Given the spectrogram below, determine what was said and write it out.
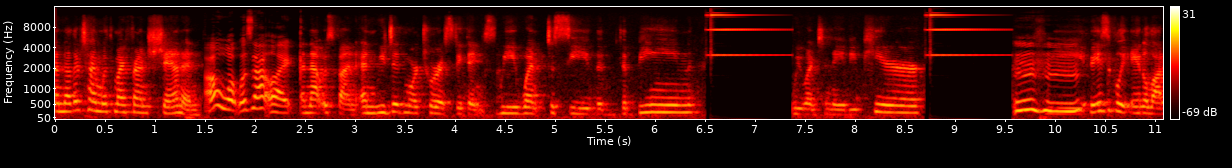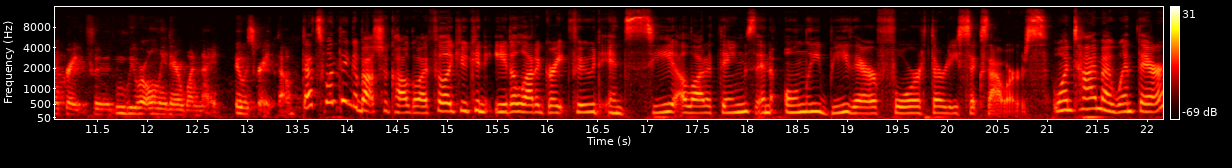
Another time with my friend Shannon. Oh, what was that like? And that was fun. And we did more touristy things. We went to see the, the Bean, we went to Navy Pier. Mm-hmm. We basically ate a lot of great food, and we were only there one night. It was great though. That's one thing about Chicago. I feel like you can eat a lot of great food and see a lot of things and only be there for 36 hours. One time I went there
